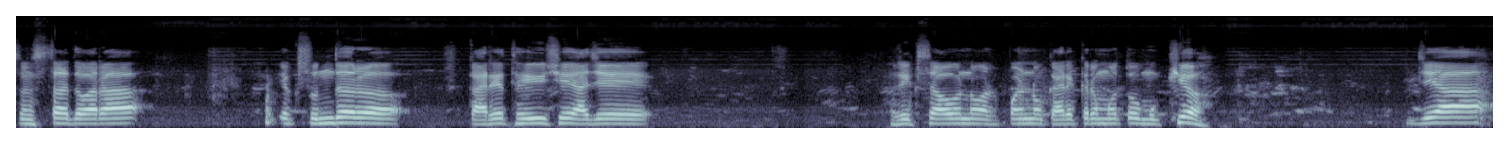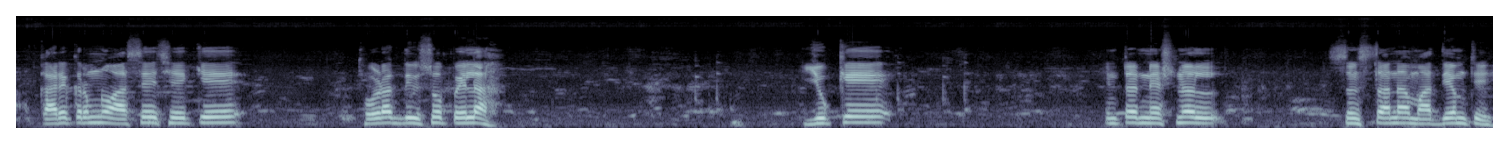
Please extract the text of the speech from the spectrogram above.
સંસ્થા દ્વારા એક સુંદર કાર્ય થયું છે. આજે રિક્ષાઓનો અર્પણનો કાર્યક્રમ હતો. મુખ્ય જે આ કાર્યક્રમનો આશય છે કે થોડાક દિવસો પહેલાં યુકે ઇન્ટરનેશનલ સંસ્થાના માધ્યમથી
